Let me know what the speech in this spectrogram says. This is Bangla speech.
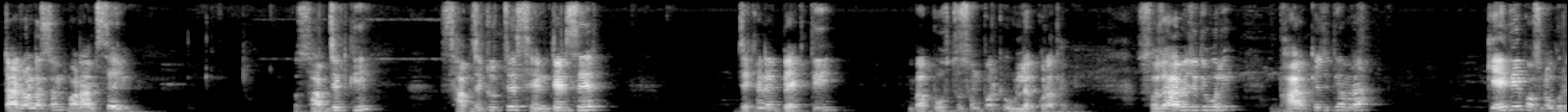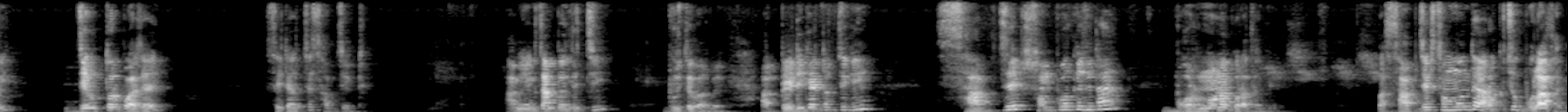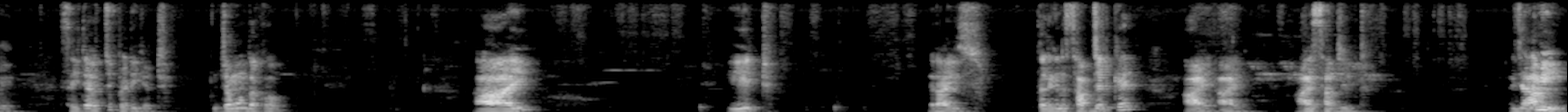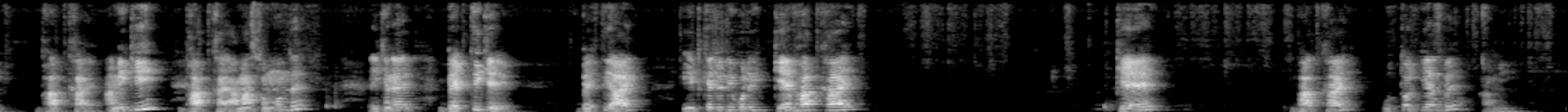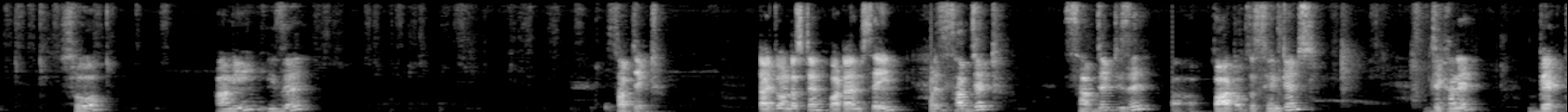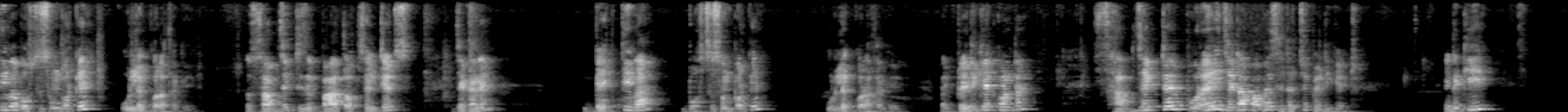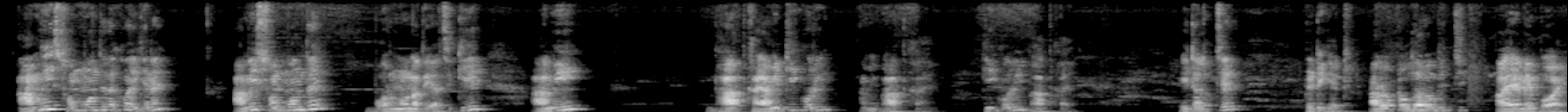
Try to understand what I am saying. তো সাবজেক্ট কি সাবজেক্ট হচ্ছে সেন্টেন্সের যেখানে ব্যক্তি বা বস্তু সম্পর্কে উল্লেখ করা থাকে সোজাভাবে যদি বলি ভার্বকে যদি আমরা কে দিয়ে প্রশ্ন করি, যে উত্তর পাওয়া যায়, সেটা হচ্ছে সাবজেক্ট আমি এক্সাম্পল দিচ্ছি, বুঝতে পারবে। আর প্রেডিকেট হচ্ছে কি সাবজেক্ট সম্পর্কে যেটা বর্ণনা করা থাকে বা সাবজেক্ট সম্বন্ধে আরও কিছু বলা থাকে, সেইটা হচ্ছে প্রেডিকেট যেমন দেখো আই ইট রাইস তাহলে এখানে সাবজেক্টকে আই আই আই সাবজেক্ট এই যে আমি ভাত খাই আমি কি ভাত খাই আমার সম্বন্ধে এইখানে ব্যক্তিকে ব্যক্তি আয় ইটকে যদি বলি কে ভাত খায়? কে ভাত খায়? উত্তর কি আসবে? আমি। সো আমি is a subject try to understand what i am saying. What is subject? Subject is a uh, part of the sentence যেখানে ব্যক্তি বা বস্তু সম্পর্কে উল্লেখ করা থাকে। তো subject is a part of sentence যেখানে ব্যক্তি বা বস্তু সম্পর্কে উল্লেখ করা থাকে। প্রেডিকেট কোনটা? সাবজেক্টের পরেই যেটা পাবে সেটা হচ্ছে প্রেডিকেট এটা কি? আমি সম্বন্ধে দেখো এখানে, আমি সম্বন্ধে বর্ণনা দেওয়া আছে। কি? আমি ভাত খাই। আমি কি করি? আমি ভাত খাই। কি করি? ভাত খাই। এটা হচ্ছে প্রেডিকেট আরও একটা উদাহরণ দিচ্ছি। I am a boy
